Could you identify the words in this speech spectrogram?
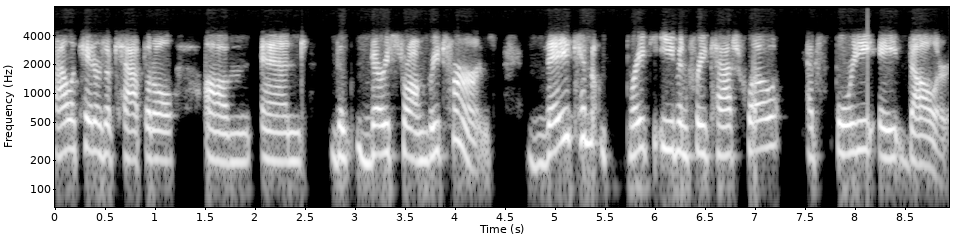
allocators of capital um, and the very strong returns. They can break even free cash flow at $48.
